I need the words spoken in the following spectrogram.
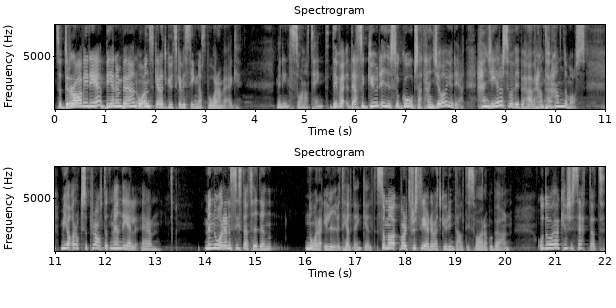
Så drar vi det, ber en bön och önskar att Gud ska välsigna oss på vår väg. Men det är inte så han har tänkt. Det var, alltså Gud är ju så god så att han gör ju det. Han ger oss vad vi behöver, han tar hand om oss. Men jag har också pratat med en del, eh, med några den sista tiden, några i livet helt enkelt, som har varit frustrerade över att Gud inte alltid svarar på bön. Och då har jag kanske sett att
